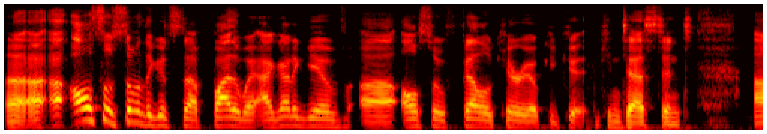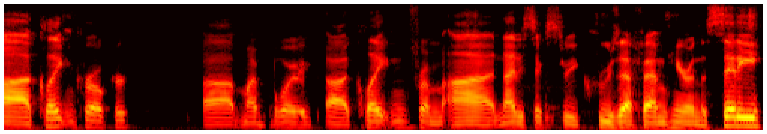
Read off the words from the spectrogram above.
Uh, uh also, some of the good stuff. By the way, I got to give uh, also fellow karaoke c- contestant uh, Clayton Croker, uh, my boy uh, Clayton from uh, 96.3 Cruz FM here in the city.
